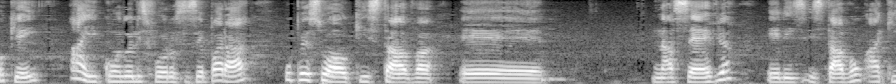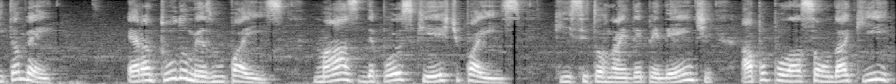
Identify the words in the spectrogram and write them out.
ok? Aí, quando eles foram se separar, o pessoal que estava é, na Sérvia, eles estavam aqui também. Eram tudo o mesmo país, mas depois que este país quis se tornar independente, a população daqui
